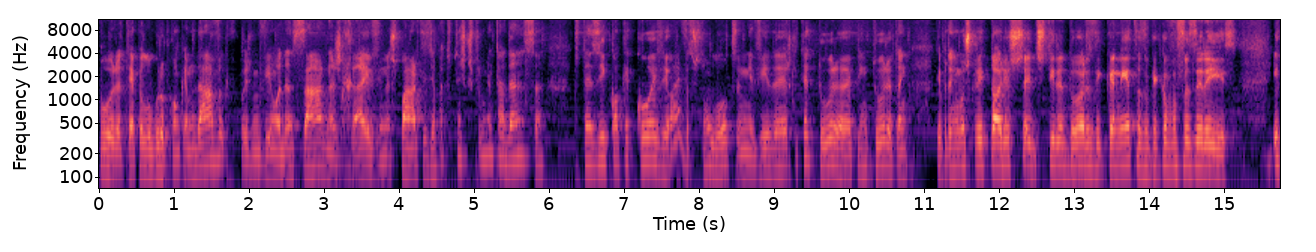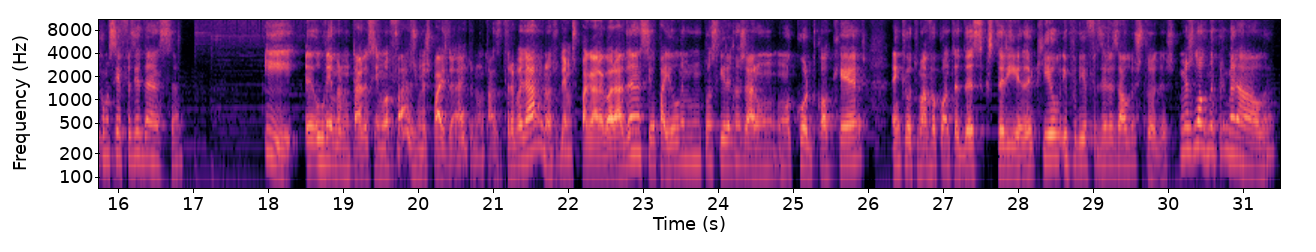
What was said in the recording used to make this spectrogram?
por até pelo grupo com quem me dava, que depois me viam a dançar nas raves e nas partes, diziam: pá, tu tens que experimentar dança tu tens aí qualquer coisa. Eu, ai, vocês estão loucos, a minha vida é arquitetura, é pintura, eu tenho, tipo, tenho o meu escritório cheio de estiradores e canetas, o que é que eu vou fazer a isso? E comecei a fazer dança. E eu lembro-me de estar assim numa fase, os meus pais, ai, tu não estás a trabalhar, não podemos pagar agora a dança. Eu, pá, eu lembro-me de conseguir arranjar um, um acordo qualquer em que eu tomava conta da secretaria daquilo e podia fazer as aulas todas. Mas logo na primeira aula,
